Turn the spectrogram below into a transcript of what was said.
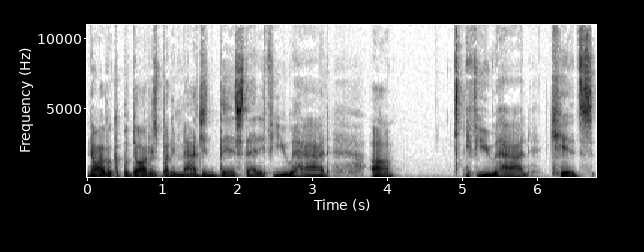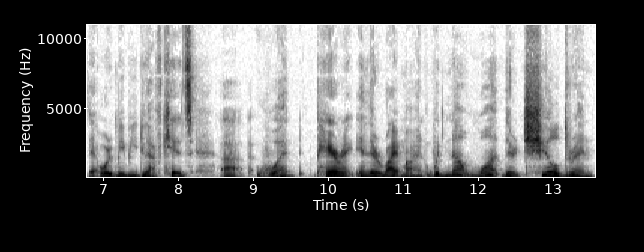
Now, I have a couple daughters, but imagine this that if you had, um, if you had kids, or maybe you do have kids, uh, what parent in their right mind would not want their children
